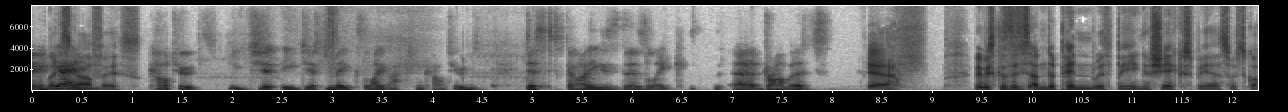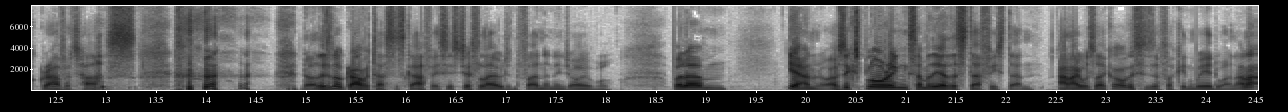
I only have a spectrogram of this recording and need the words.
Like Again. Scarface. Cartoons. He ju- he just makes live action cartoons disguised as like uh, dramas. Yeah. Maybe it's because it's underpinned with being a Shakespeare, so it's got gravitas. no, there's no gravitas to Scarface. It's just loud and fun and enjoyable. But um, yeah, I don't know. I was exploring some of the other stuff he's done, and I was like, "Oh, this is a fucking weird one." And I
